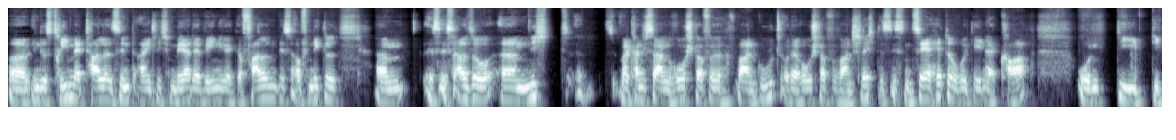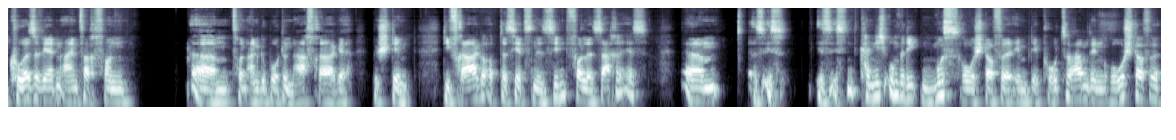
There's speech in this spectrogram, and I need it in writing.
äh, Industriemetalle sind eigentlich mehr oder weniger gefallen, bis auf Nickel. Ähm, es ist also ähm, nicht, man kann nicht sagen, Rohstoffe waren gut oder Rohstoffe waren schlecht. Es ist ein sehr heterogener Korb und die, die Kurse werden einfach von, ähm, von Angebot und Nachfrage bestimmt. Die Frage, ob das jetzt eine sinnvolle Sache ist, ähm, es ist, es ist, kann nicht unbedingt ein Muss, Rohstoffe im Depot zu haben, denn Rohstoffe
